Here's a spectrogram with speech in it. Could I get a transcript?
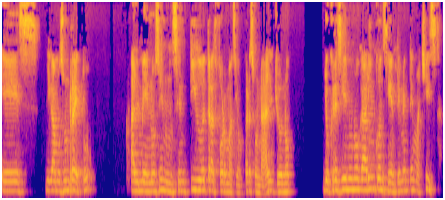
es, digamos, un reto, al menos en un sentido de transformación personal. Yo no, yo crecí en un hogar inconscientemente machista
